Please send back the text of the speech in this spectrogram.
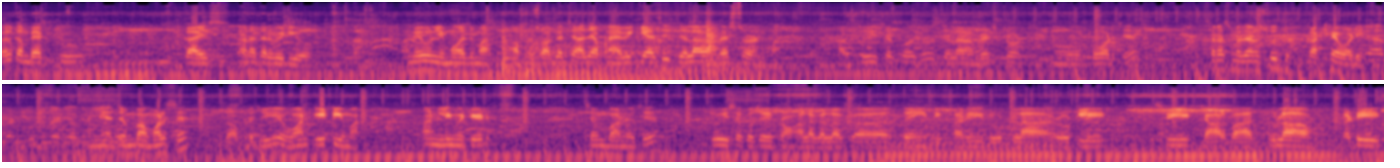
Welcome back to guys another video મેહુલની મોજમાં આપનું સ્વાગત છે. આજે આપણે આવી ગયા છીએ જલારામ રેસ્ટોરન્ટમાં. આપ જોઈ શકો છો, જલારામ રેસ્ટોરન્ટનું બોર્ડ છે. સરસ મજાનું શુદ્ધ કાઠિયાવાડી અહીંયા જમવા મળશે. તો આપણે જોઈએ વન એટીમાં. અનલિમિટેડ જમવાનું છે. જોઈ શકો છો એ પ્રમાણે અલગ અલગ દહીં તિખારી રોટલા, રોટલી, સ્વીટ, દાળ ભાત, પુલાવ, કઢી,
